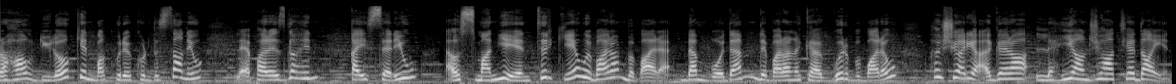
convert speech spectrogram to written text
Riha û Dîlok yên Bakurê Kurdistanê û lê parêzgehên Qeyserî û Osmaniyê yên Tirkiyê wê baran bibare. Dem bo dem dê baraneke gur bibare û hişyariya egera lehiyan jî hatiye dayîn.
